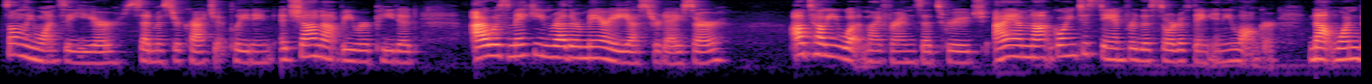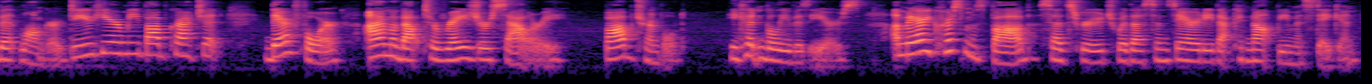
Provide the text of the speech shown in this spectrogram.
"It's only once a year," said Mr. Cratchit, pleading. "It shall not be repeated. I was making rather merry yesterday, sir." "I'll tell you what, my friend," said Scrooge. "I am not going to stand for this sort of thing any longer. Not one bit longer. Do you hear me, Bob Cratchit? Therefore, I am about to raise your salary." Bob trembled. He couldn't believe his ears. "A Merry Christmas, Bob," said Scrooge, with a sincerity that could not be mistaken.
